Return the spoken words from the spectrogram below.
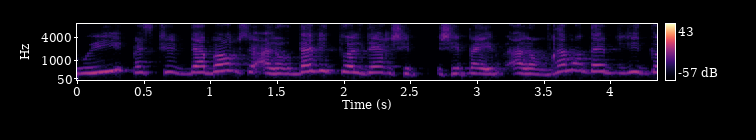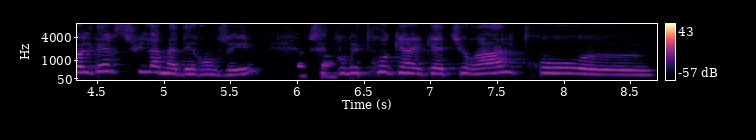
Oui, parce que d'abord, alors David Golder, j'ai, pas alors vraiment David Golder, celui-là m'a dérangé. J'ai trouvé trop caricatural, trop. Euh,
